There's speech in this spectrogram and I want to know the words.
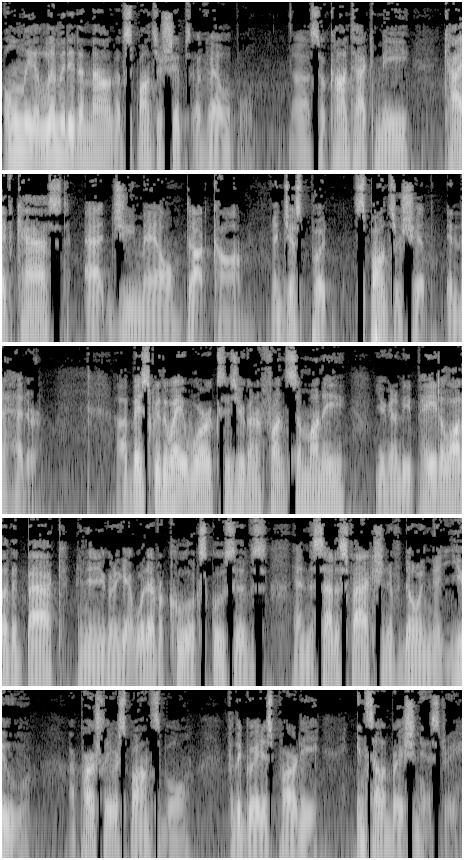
only a limited amount of sponsorships available. Uh, so contact me, chivecast at gmail.com, and just put sponsorship in the header. Uh, basically, the way it works is you're going to front some money, you're going to be paid a lot of it back, and then you're going to get whatever cool exclusives and the satisfaction of knowing that you are partially responsible for the greatest party in celebration history.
